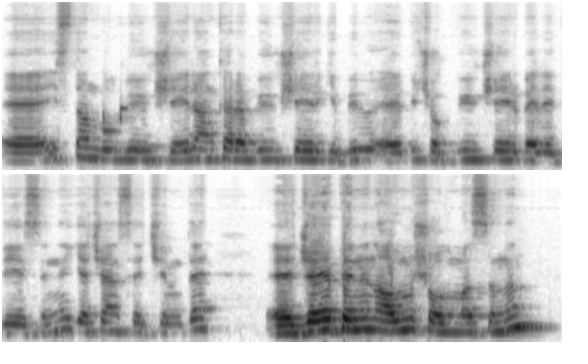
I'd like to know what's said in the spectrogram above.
e, İstanbul Büyükşehir, Ankara Büyükşehir gibi e, birçok büyükşehir belediyesini geçen seçimde e, CHP'nin almış olmasının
